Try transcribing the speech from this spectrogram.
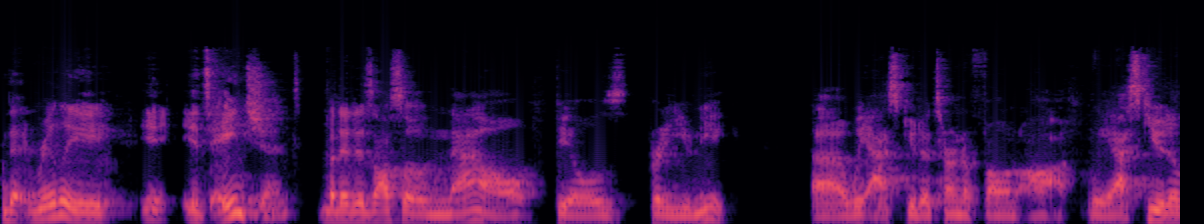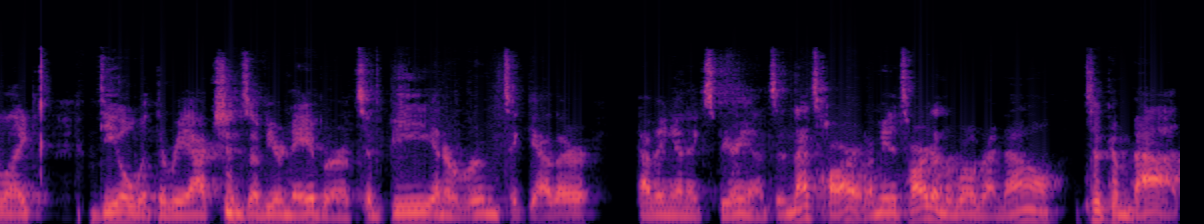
that really, it, it's ancient, but it is also now feels pretty unique. Uh, we ask you to turn a phone off. We ask you to like deal with the reactions of your neighbor, to be in a room together having an experience. And that's hard. I mean, it's hard in the world right now to combat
